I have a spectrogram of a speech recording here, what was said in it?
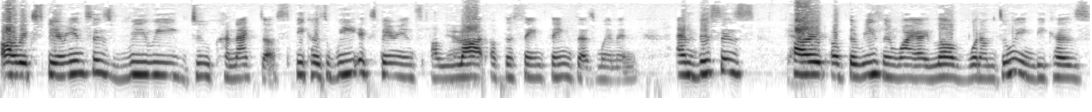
Our experiences really do connect us because we experience a yeah. lot of the same things as women. And this is yeah. part of the reason why I love what I'm doing because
